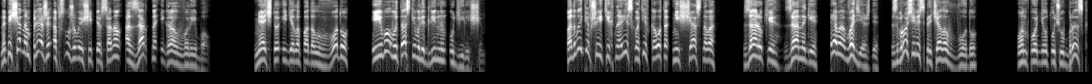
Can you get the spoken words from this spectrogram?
На песчаном пляже обслуживающий персонал азартно играл в волейбол. Мяч то и дело падал в воду, и его вытаскивали длинным удилищем. Подвыпившие технари, схватив кого-то несчастного за руки, за ноги, прямо в одежде, сбросили с причала в воду. Он поднял тучу брызг,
